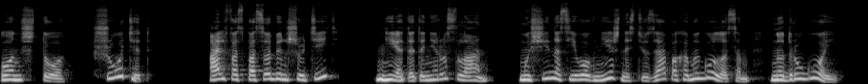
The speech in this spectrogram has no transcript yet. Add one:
Он что, шутит? Альфа способен шутить? Нет, это не Руслан. Мужчина с его внешностью, запахом и голосом, но другой.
